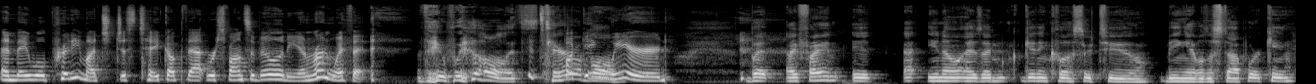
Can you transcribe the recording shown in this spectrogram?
And they will pretty much just take up that responsibility and run with it. they will. It's, terrible. Fucking weird. But I find it, you know, as I'm getting closer to being able to stop working,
